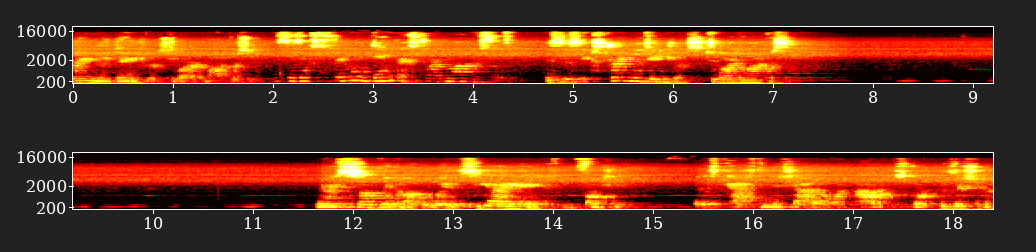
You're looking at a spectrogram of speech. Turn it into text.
extremely dangerous to our democracy. This is extremely dangerous to our democracy. This is extremely dangerous to our democracy. There is something about the way the CIA has been functioning that is casting a shadow on our historic position of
